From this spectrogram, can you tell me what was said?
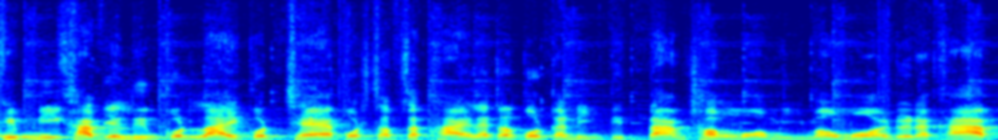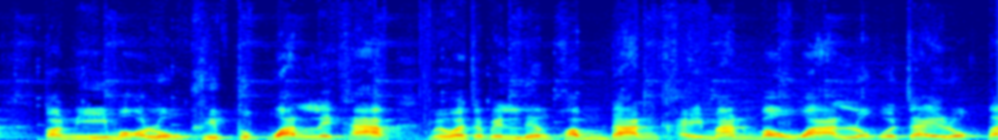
คลิปนี้ครับ อย่าลืมกดไลค์กดแชร์กด Subscribe แล้วก็กดกระดิ่งติดตามช่องหมอหมีเมาส์มอยด้วยนะครับ ตอนนี้หมอลงคลิปทุกวันเลยครับ ไม่ว่าจะเป็นเรื่องความดันไขมันเบาหวานโรคหัวใจโรคไต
